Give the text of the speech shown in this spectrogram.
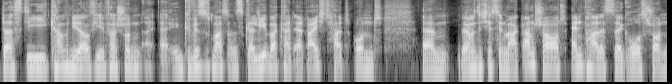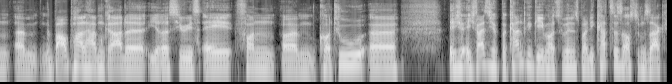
dass die Company da auf jeden Fall schon ein gewisses Maß an Skalierbarkeit erreicht hat. Und ähm, wenn man sich jetzt den Markt anschaut, Enpal ist sehr groß schon, ähm, Baupal haben gerade ihre Series A von von ähm, Cortu, äh, ich, ich weiß nicht, ob bekannt gegeben, aber zumindest mal die Katze ist aus dem Sack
